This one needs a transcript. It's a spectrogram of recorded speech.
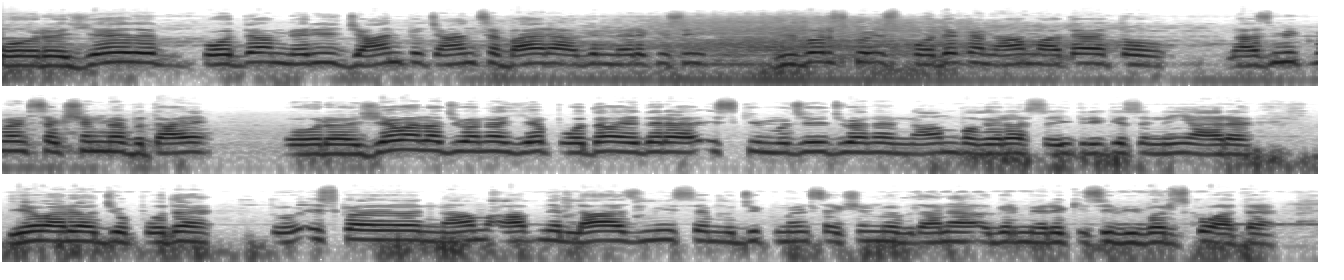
और ये पौधा मेरी जान पहचान से बाहर है। अगर मेरे किसी व्यूवर्स को इस पौधे का नाम आता है तो लाजमी कमेंट सेक्शन में बताएँ। और ये वाला जो है ना, ये पौधा इधर है, इसकी मुझे जो है ना, नाम वगैरह सही तरीके से नहीं आ रहा है। ये वाला जो पौधा है तो इसका नाम आपने लाजमी से मुझे कमेंट सेक्शन में बताना है, अगर मेरे किसी व्यूवर्स को आता है।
